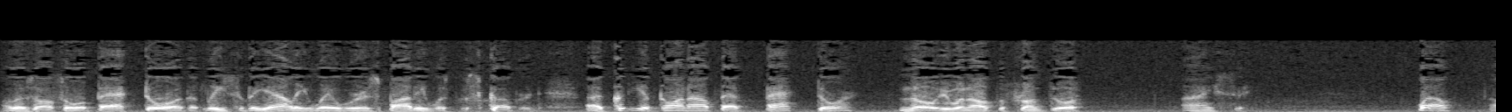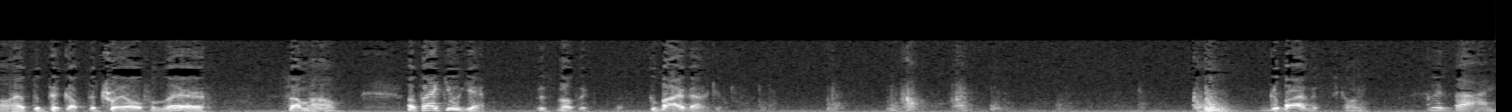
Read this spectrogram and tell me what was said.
Well, there's also a back door that leads to the alleyway where his body was discovered. Uh, could he have gone out that back door? No, he went out the front door. I see. Well, I'll have to pick up the trail from there somehow. Well, thank you again. It's nothing. Goodbye, Doctor. Goodbye, Mrs. Koenig. Goodbye.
